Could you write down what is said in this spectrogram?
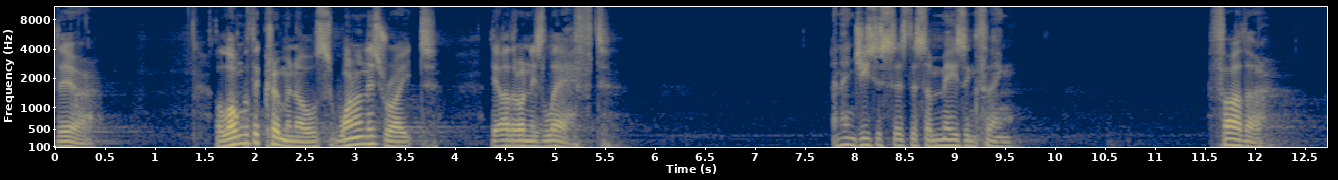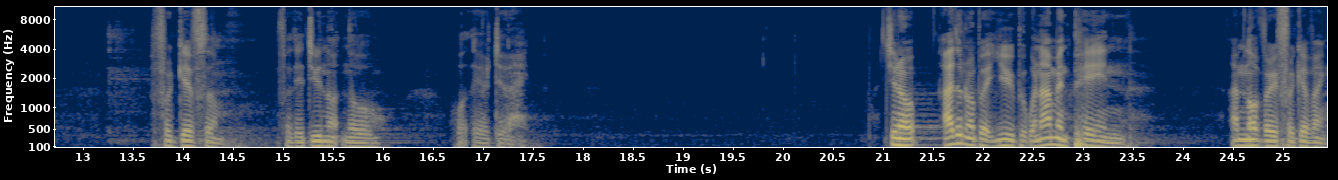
there, along with the criminals, one on his right, the other on his left. And then Jesus says this amazing thing Father, forgive them, for they do not know what they are doing. Do you know, I don't know about you, but when I'm in pain, I'm not very forgiving.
